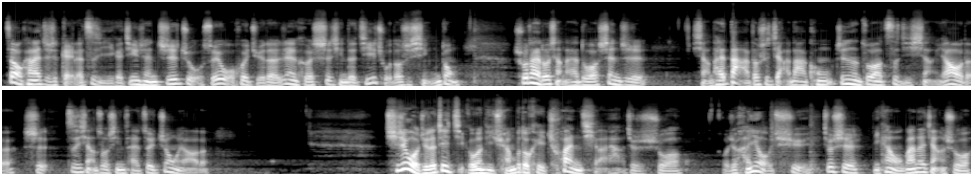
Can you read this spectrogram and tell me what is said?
在我看来，只是给了自己一个精神支柱，所以我会觉得任何事情的基础都是行动。说太多、想太多，甚至想太大，都是假大空。真正做到自己想要的事，自己想做事情才最重要的。其实，我觉得这几个问题全部都可以串起来哈，就是说。我觉得很有趣，就是你看我刚才讲说，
